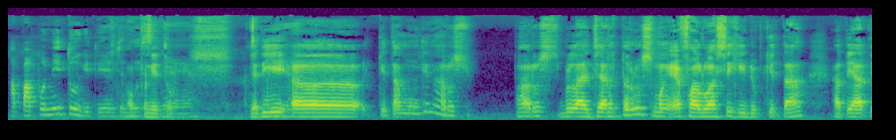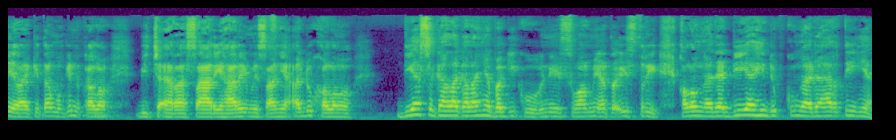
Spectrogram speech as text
Apa pun itu gitu ya jenisnya Apa pun itu. ya. Jadi Iya. eh, kita mungkin harus harus belajar terus mengevaluasi hidup kita. Hati-hati lah kita mungkin kalau bicara sehari-hari misalnya, aduh kalau dia segala-galanya bagiku, ini suami atau istri. Kalau nggak ada dia hidupku nggak ada artinya.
